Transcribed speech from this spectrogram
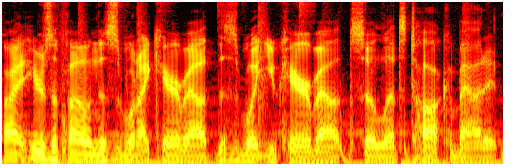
right, here's the phone. This is what I care about. This is what you care about. So let's talk about it.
